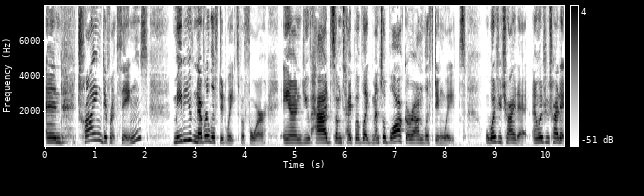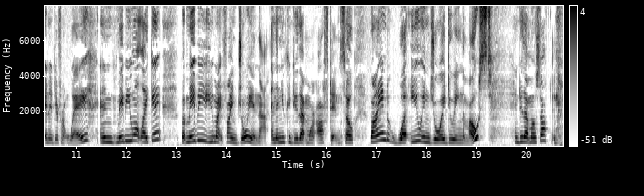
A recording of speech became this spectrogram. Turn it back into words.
and trying different things maybe you've never lifted weights before and you've had some type of like mental block around lifting weights. Well, what if you tried it? And what if you tried it in a different way? And maybe you won't like it, but maybe you might find joy in that. And then you can do that more often. So find what you enjoy doing the most and do that most often.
